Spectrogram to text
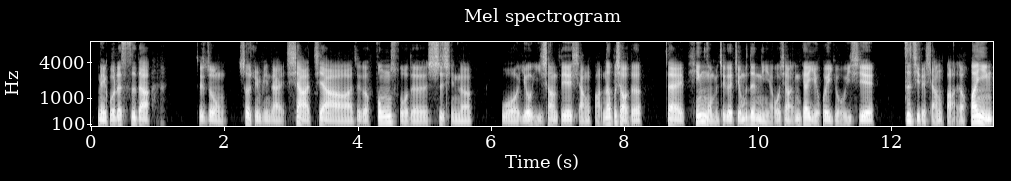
美国的四大这种。社群平台下架啊，这个封锁的事情呢，我有以上这些想法。那不晓得在听我们这个节目的你，我想应该也会有一些自己的想法。要欢迎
